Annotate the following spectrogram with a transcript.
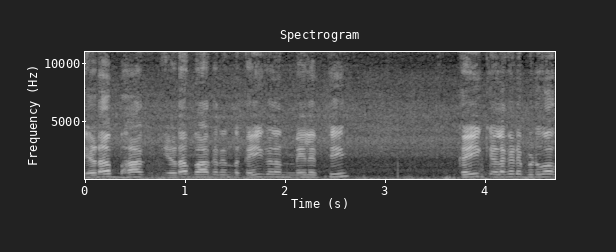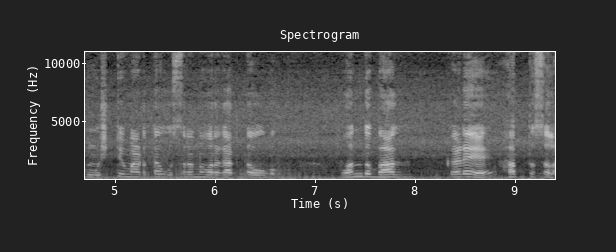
ಎಡ ಭಾಗ, ಎಡ ಭಾಗದಿಂದ ಕೈಗಳನ್ನು ಮೇಲೆತ್ತಿ ಕೈ ಕೆಳಗಡೆ ಬಿಡುವಾಗ ಮುಷ್ಟಿ ಮಾಡ್ತಾ ಉಸಿರನ್ನು ಹೊರಗಾಗ್ತಾ ಹೋಗ್ಬೇಕು. ಒಂದು ಭಾಗ ಕಡೆ ಹತ್ತು ಸಲ.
